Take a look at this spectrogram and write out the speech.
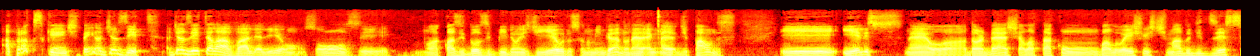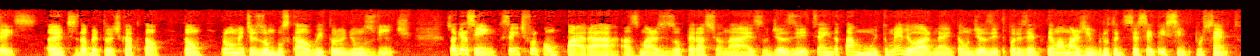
a Proxcant tem a Jazit. A Jazit, ela vale ali uns 11, quase 12 bilhões de euros, se eu não me engano, né? É, de pounds. E, e eles, né, a DoorDash, ela está com um valuation estimado de 16, antes da abertura de capital. Então, provavelmente eles vão buscar algo em torno de uns 20. Só que assim, se a gente for comparar as margens operacionais, o Diazit ainda está muito melhor, né? Então o Diazit, por exemplo, tem uma margem bruta de 65%,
